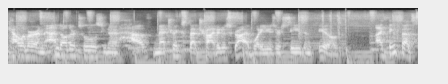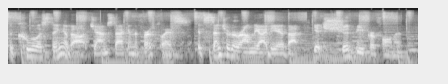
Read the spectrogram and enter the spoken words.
Calibre and, and other tools, you know, have metrics that try to describe what a user sees and feels. I think that's the coolest thing about Jamstack in the first place. It's centered around the idea that it should be performant.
